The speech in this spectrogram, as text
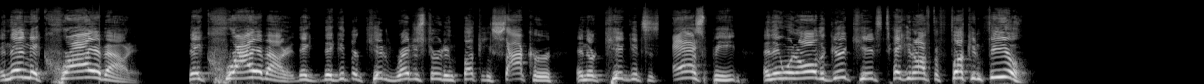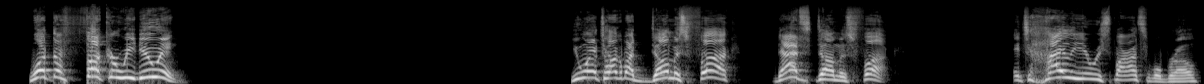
And then they cry about it. They cry about it. They, they get their kid registered in fucking soccer and their kid gets his ass beat and they want all the good kids taken off the fucking field. What the fuck are we doing? You want to talk about dumb as fuck? That's dumb as fuck. It's highly irresponsible, bro.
